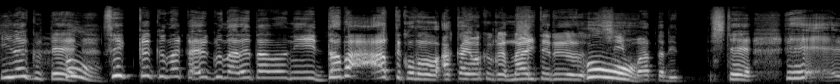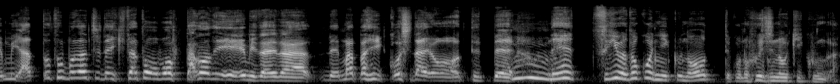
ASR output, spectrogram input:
いなくて、うん。せっかく仲良くなれたのに、ダバーってこの赤岩くんが泣いてるシーンもあったりして、えー、やっと友達できたと思ったのに、みたいな。で、また引っ越しだよって言って、うん。で、次はどこに行くの？ってこの藤の木くんが。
